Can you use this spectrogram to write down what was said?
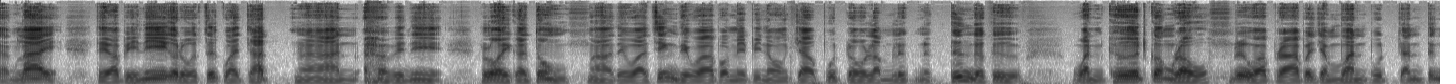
ต่างไล่แต่ว่าปีนี้ก็รู้สึกว่าจัด งานปีนี้ลอยกระทงอ่าแต่ว่าสิ่งที่ว่าพ่อแม่พี่น้องเจ้าพุทธเราลำลึกนึกถึงก็คือวันเกิดของเราหรือว่าปลาประจำวันพุธจันทร์ถึง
